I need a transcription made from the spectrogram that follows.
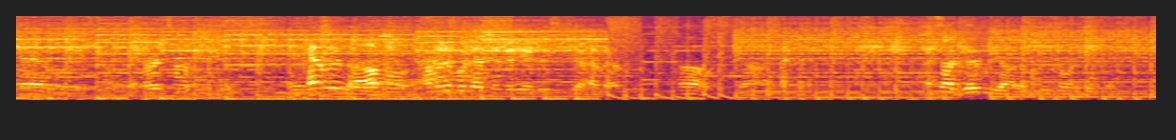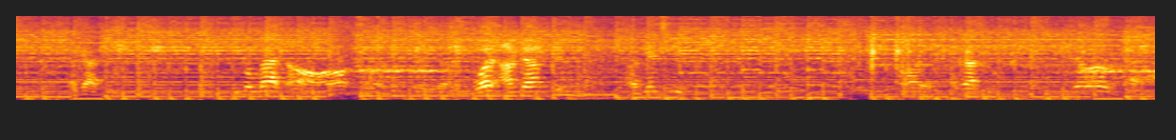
terrible. That was awful. I'm gonna put that in the video just to show how was. Oh, God. That's how good we are. We just don't to get there. I got you. Keep him back. Oh, go. What? I'm down. I'll get you. Alright, I got you.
